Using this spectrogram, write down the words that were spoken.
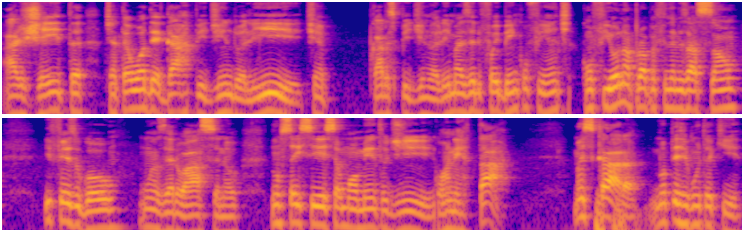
ajeita. Tinha até o Odegar pedindo ali, tinha caras pedindo ali, mas ele foi bem confiante, confiou na própria finalização e fez o gol. 1 a 0 Arsenal. Não sei se esse é o momento de cornetar, mas cara, uma pergunta aqui.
